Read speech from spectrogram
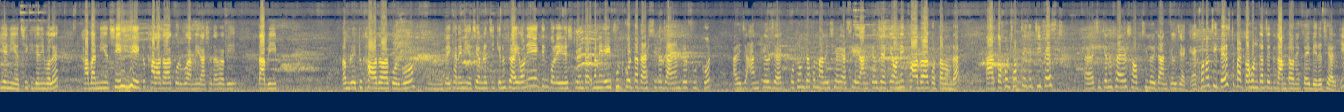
ইয়ে নিয়েছি, কি জানি বলে, খাবার নিয়েছি, একটু খাওয়া দাওয়া করব আমি, রাশেদা ভাবি, তাবিব, আমরা একটু খাওয়া দাওয়া করব। তো এখানে নিয়েছি আমরা চিকেন ফ্রাই অনেক দিন পরে এই রেস্টুরেন্টটা মানে এই ফুড কোর্টটাতে আসছি, এটা জায়ান্টের ফুড কোর্ট আর এই যে আঙ্কেল জ্যাক প্রথম যখন মালয়েশিয়ায় আসি, এই আঙ্কেল জ্যাকে অনেক খাওয়া দাওয়া করতাম আমরা। আর তখন সবচেয়ে চিপেস্ট চিকেন ফ্রাইয়ের সব ছিল এটা আঙ্কেল জ্যাক এখনও চিপেস্ট বাট তখনকার চাইতে দামটা অনেকটাই বেড়েছে আর কি।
